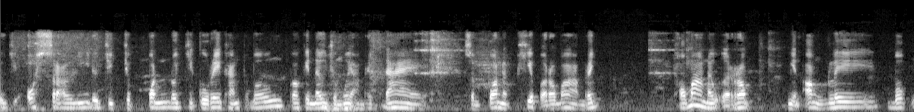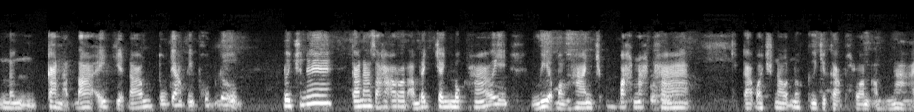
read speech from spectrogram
ដូចជាអូស្ត្រាលីដូចជាជប៉ុនដូចជាកូរ៉េខាងត្បូងក៏គេនៅជាមួយអាមេរិកដែរសម្ព័ន្ធភាពរបស់អាមេរិកធំនៅអឺរ៉ុប មានអង់គ្លេសបូកនឹងកាណាដាអីជាដើមទូទាំងពិភពលោកដូច្នេះកាលណាសហរដ្ឋអាមេរិកចេញមុខហើយវាបង្ហាញច្បាស់ណាស់ថាការបោះឆ្នោតនោះគឺជាការប្លន់អំណាច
